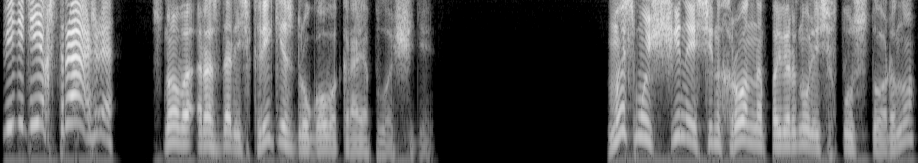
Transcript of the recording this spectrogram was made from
«Видите их стражи!» Снова раздались крики с другого края площади. Мы с мужчиной синхронно повернулись в ту сторону,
